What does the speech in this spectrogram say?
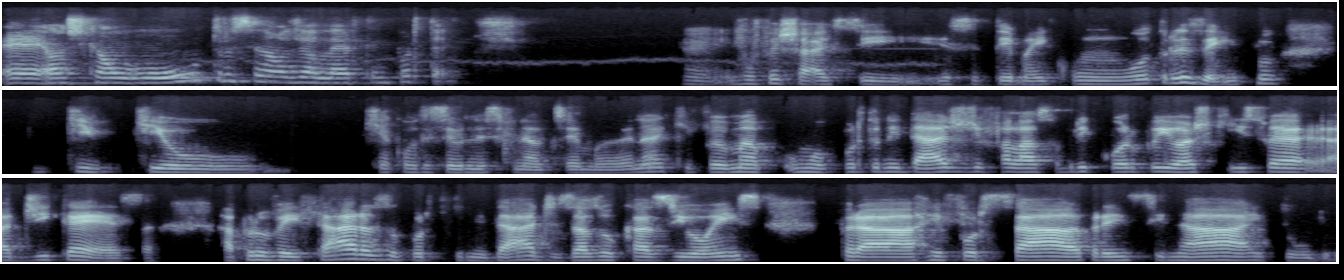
é, eu acho que é um outro sinal de alerta importante. É, eu vou fechar esse, esse tema aí com outro exemplo que, que eu que aconteceu nesse final de semana, que foi uma, uma oportunidade de falar sobre corpo, e eu acho que isso é a dica é essa: aproveitar as oportunidades, as ocasiões para reforçar, para ensinar e tudo.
